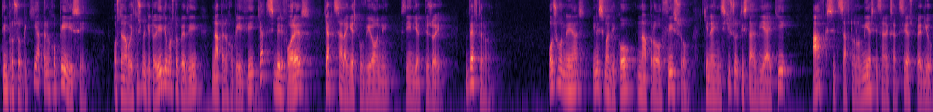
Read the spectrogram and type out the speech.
την προσωπική απενεχοποίηση, ώστε να βοηθήσουμε και το ίδιο μας το παιδί να απενεχοποιηθεί και από τις συμπεριφορές και από τις αλλαγές που βιώνει στην ίδια του τη ζωή. Δεύτερον, ως γονέας είναι σημαντικό να προωθήσω και να ενισχύσω τη σταδιακή αύξηση της αυτονομίας και της ανεξαρτησίας του παιδιού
